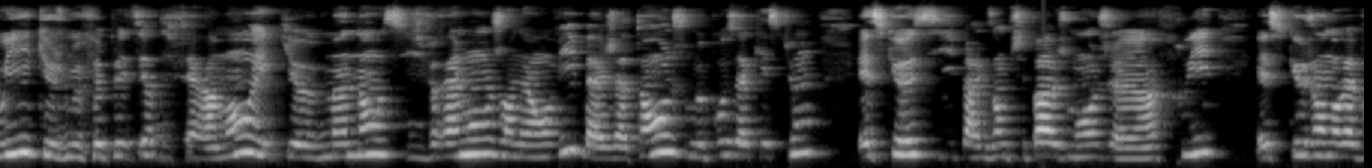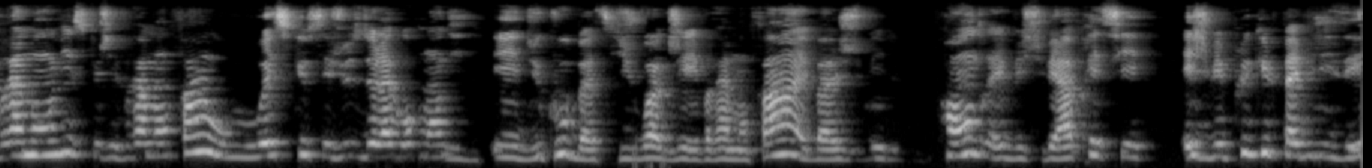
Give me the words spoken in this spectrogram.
oui que je me fais plaisir différemment et que maintenant si vraiment j'en ai envie, bah j'attends, je me pose la question est-ce que si par exemple je sais pas, je mange un fruit, est-ce que j'en aurais vraiment envie? Est-ce que j'ai vraiment faim? Ou est-ce que c'est juste de la gourmandise? Et du coup, bah si je vois que j'ai vraiment faim, et eh bah je vais prendre et je vais apprécier et je vais plus culpabiliser.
